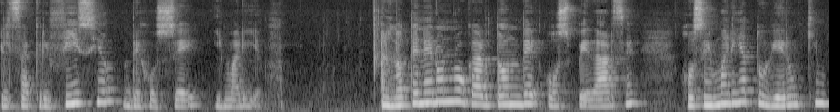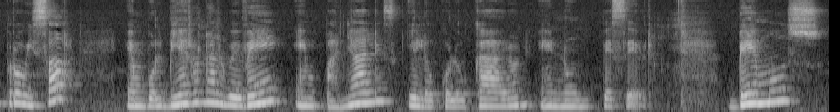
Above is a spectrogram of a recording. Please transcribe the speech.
el sacrificio de José y María. Al no tener un lugar donde hospedarse, José y María tuvieron que improvisar. Envolvieron al bebé en pañales y lo colocaron en un pesebre. Vemos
